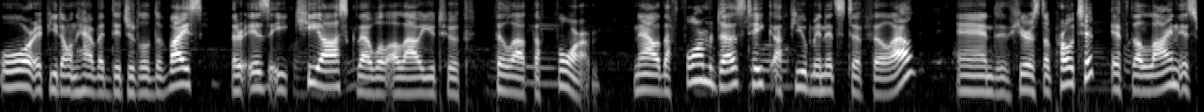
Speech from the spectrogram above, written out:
or if you don't have a digital device, there is a kiosk that will allow you to fill out the form. Now, the form does take a few minutes to fill out. And here's the pro tip if the line is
